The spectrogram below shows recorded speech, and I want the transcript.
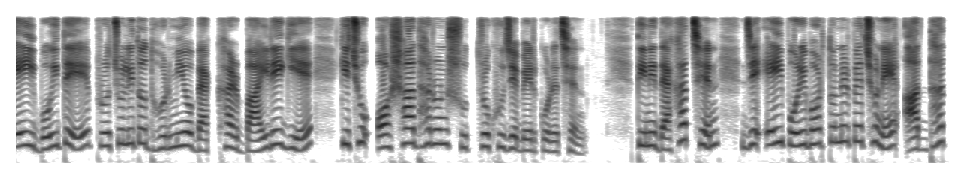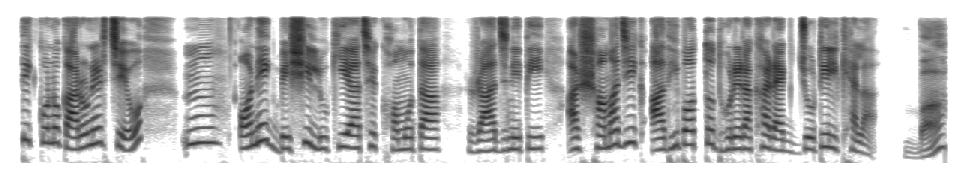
এই বইতে প্রচলিত ধর্মীয় ব্যাখ্যার বাইরে গিয়ে কিছু অসাধারণ সূত্র খুঁজে বের করেছেন। তিনি দেখাচ্ছেন যে এই পরিবর্তনের পেছনে আধ্যাত্মিক কোনো কারণের চেয়েও অনেক বেশি লুকিয়ে আছে ক্ষমতা, রাজনীতি আর সামাজিক আধিপত্য ধরে রাখার এক জটিল খেলা। বাহ!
